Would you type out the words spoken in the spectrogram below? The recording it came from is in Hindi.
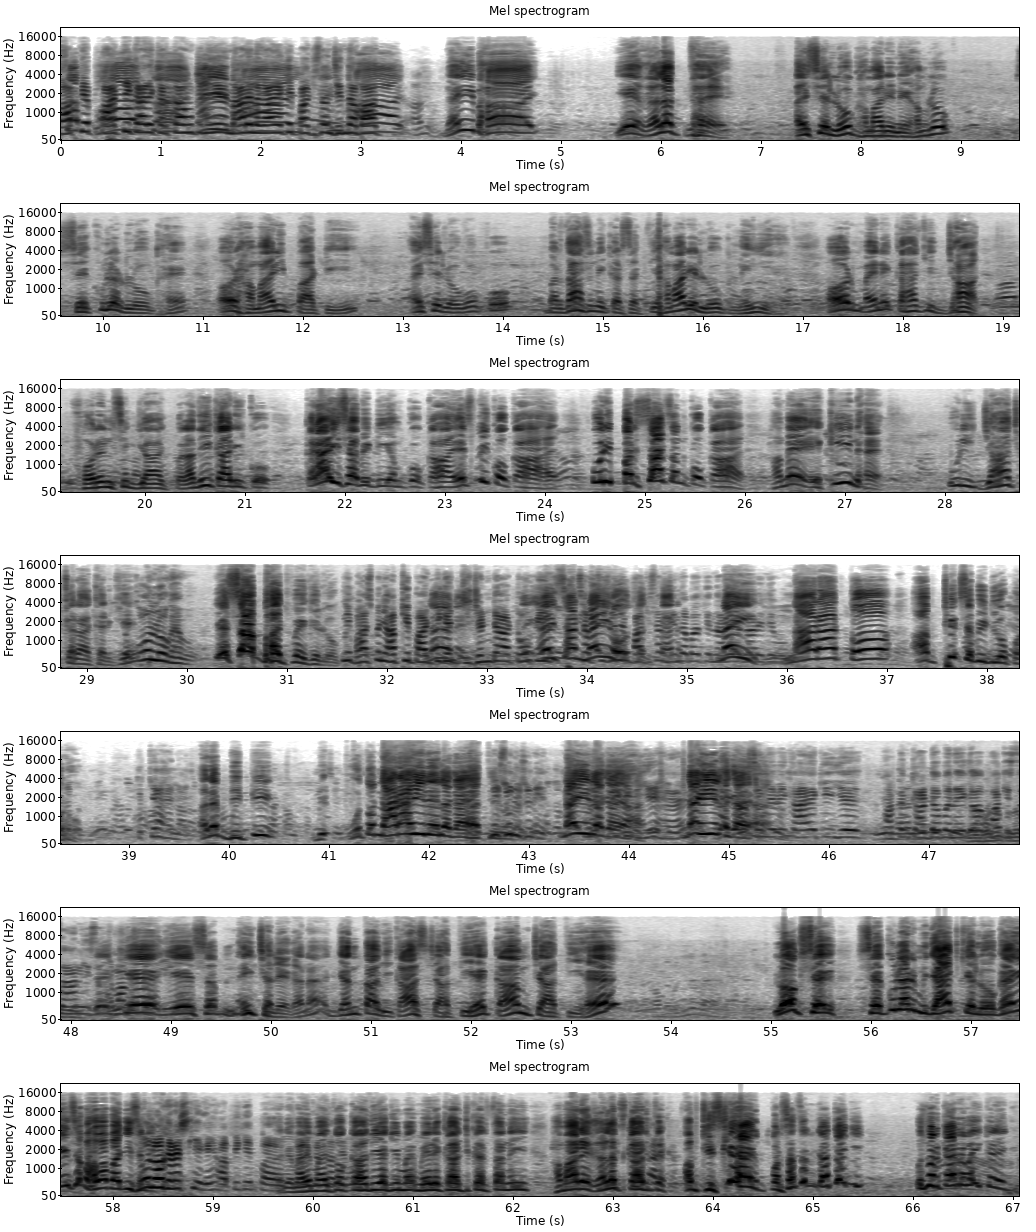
आपके पार्टी कार्यकर्ताओं के लिए नारे लगाए कि पाकिस्तान जिंदाबाद। नहीं भाई ये गलत है। ऐसे लोग हमारे नहीं हम लोग सेकुलर लोग हैं और हमारी पार्टी ऐसे लोगों को बर्दाश्त नहीं कर सकती हमारे लोग नहीं हैं। और मैंने कहा कि जाँच फॉरेंसिक जाँच पर अधिकारी को कड़ाई से भी डीएम को कहा एसपी को कहा है पूरी प्रशासन को कहा है हमें यकीन है पूरी जाँच करा करके तो कौन लोग हैं वो? ये सब भाजपा के लोग। नहीं भाजपा ने आपकी पार्टी के झंडा टोपी ऐसा नहीं हो सकता। नहीं नारा तो आप ठीक से वीडियो पर हो। तो क्या है नारा? अरे बीपी वो तो नारा ही नहीं लगाया नहीं सुनिए सुनिए। नहीं लगाया नहीं लगाया भी कहा है कि ये आतंक अड्डा बनेगा पाकिस्तान ये ये सब नहीं चलेगा ना। जनता विकास चाहती है काम चाहती है। लोग से सेकुलर मिजाज के लोग हैं ये सब हवाबाजी से लोग अरेस्ट किए गए आप ही के पास अरे भाई मैं तो कह दिया कि मैं मेरे कार्यकर्ता नहीं हमारे गलत कार्य अब किसके है? प्रशासन जांचेगी उस पर कार्रवाई करेगी।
